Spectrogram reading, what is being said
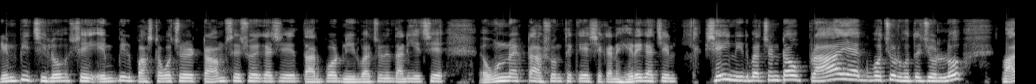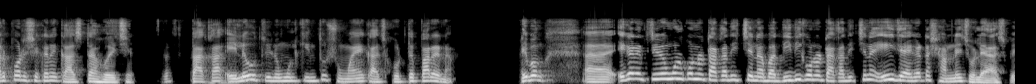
এমপি ছিল, সেই এমপির পাঁচটা বছরের টার্ম শেষ হয়ে গেছে, তারপর নির্বাচনে দাঁড়িয়েছে, অন্য একটা আসন থেকে সেখানে হেরে গেছেন, সেই নির্বাচনটাও প্রায় এক বছর হতে চলল, তারপরে সেখানে কাজটা হয়েছে। টাকা এলেও তৃণমূল কিন্তু সময়ে কাজ করতে পারে না। এবং এখানে তৃণমূল কোনো টাকা দিচ্ছে না বা দিদি কোনো টাকা দিচ্ছে না, এই জায়গাটা সামনে চলে আসবে।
